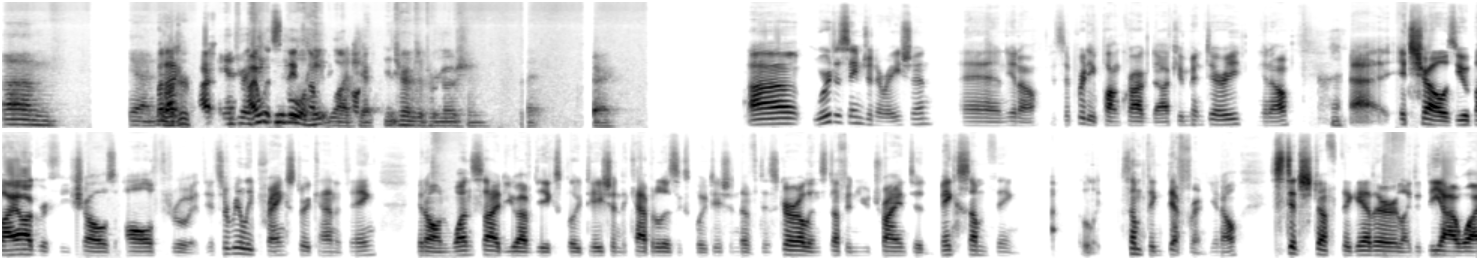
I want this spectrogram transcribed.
um, yeah. But no, I, Roger? I, Andrew, I, I think would people will hate watch okay. it in terms of promotion. But, sorry. Uh, we're the same generation, and you know, it's a pretty punk rock documentary. You know, uh, it shows your biography shows all through it. It's a really prankster kind of thing. You know, on one side you have the exploitation, the capitalist exploitation of this girl and stuff, and you're trying to make something like something different. You know, stitch stuff together like the DIY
